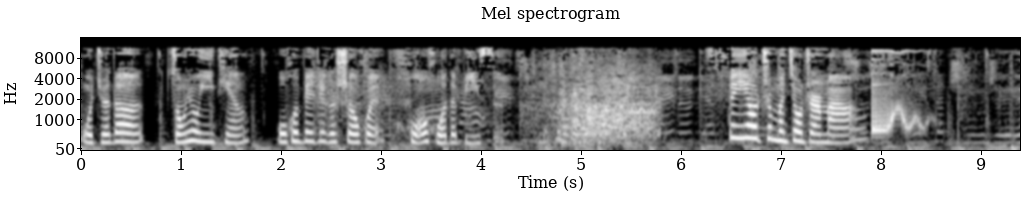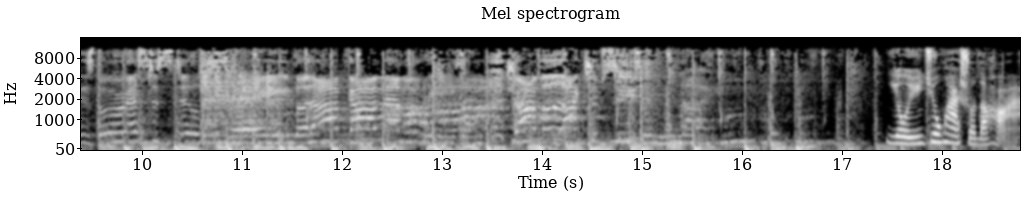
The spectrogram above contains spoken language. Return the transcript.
我觉得总有一天我会被这个社会活活的逼死。非要这么较真儿吗？有一句话说得好啊，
